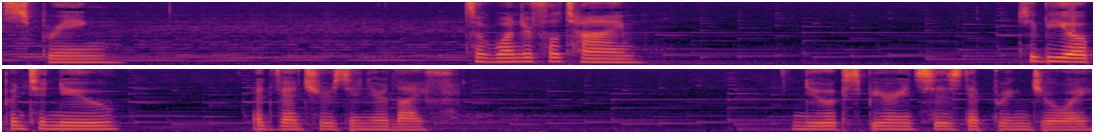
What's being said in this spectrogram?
spring. It's a wonderful time to be open to new adventures in your life, new experiences that bring joy.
